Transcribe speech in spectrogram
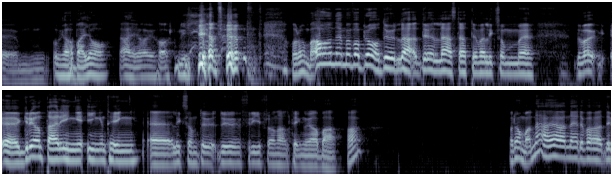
ehm, och jag bara, ja, nej, jag har ju hört nyheten. Och de bara, ah, nej men vad bra, du, lä du läste att det var liksom, eh, det var eh, grönt där, ing ingenting, eh, liksom du, du är fri från allting. Och jag bara, va? Och de bara, nej, nej det var, det,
